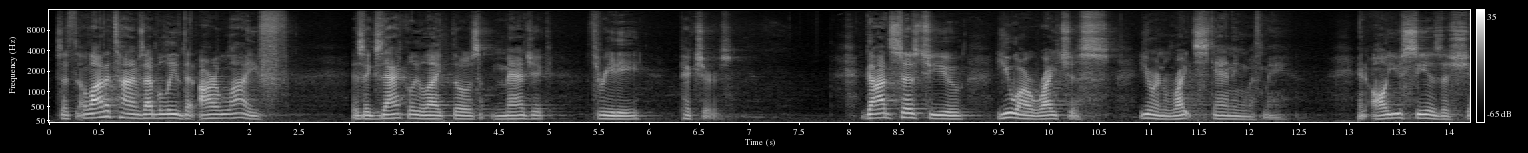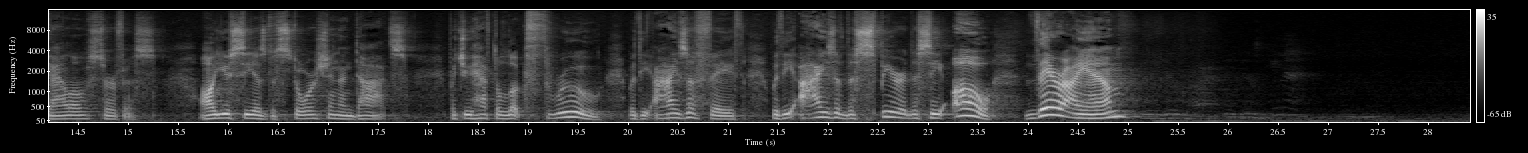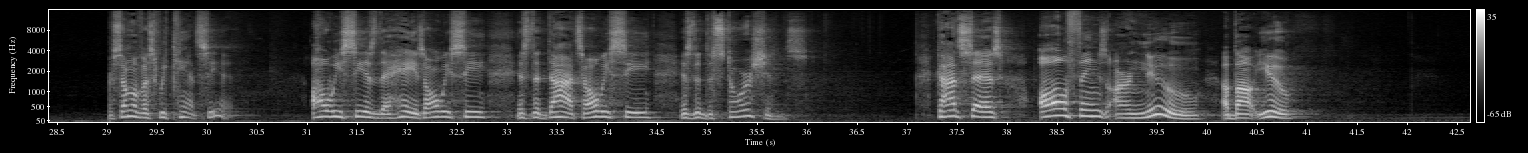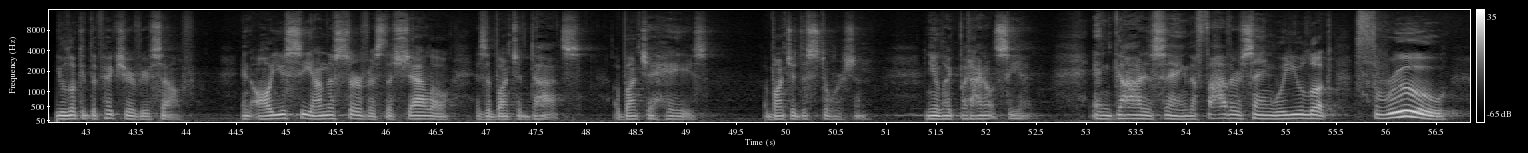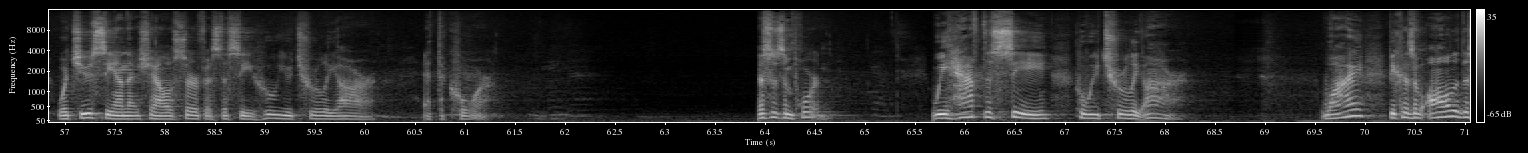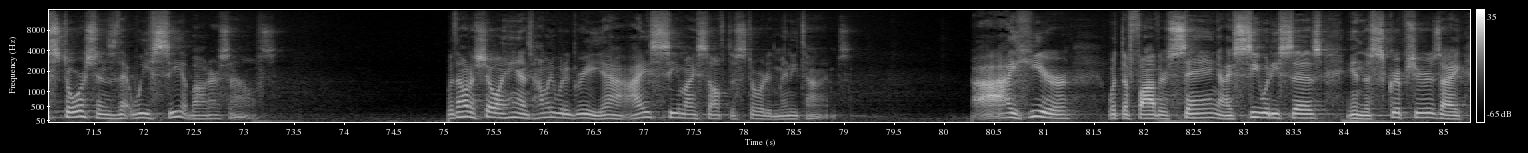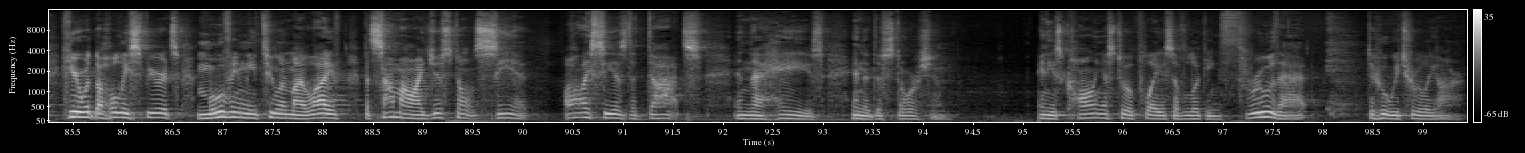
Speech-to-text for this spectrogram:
So a lot of times I believe that our life is exactly like those magic 3D pictures. God says to you, You are righteous. You're in right standing with me. And all you see is a shallow surface. All you see is distortion and dots. But you have to look through with the eyes of faith, with the eyes of the Spirit to see, oh, there I am. For some of us, we can't see it. All we see is the haze. All we see is the dots. All we see is the distortions. God says, All things are new about you. You look at the picture of yourself, and all you see on the surface, the shallow, is a bunch of dots, a bunch of haze, a bunch of distortion. And you're like, But I don't see it. And God is saying, the Father is saying, Will you look through what you see on that shallow surface to see who you truly are at the core? This is important. We have to see who we truly are. Why? Because of all the distortions that we see about ourselves. Without a show of hands, how many would agree? Yeah, I see myself distorted many times. I hear what the Father's saying. I see what He says in the scriptures. I hear what the Holy Spirit's moving me to in my life, but somehow I just don't see it. All I see is the dots and the haze and the distortion. And he's calling us to a place of looking through that to who we truly are.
